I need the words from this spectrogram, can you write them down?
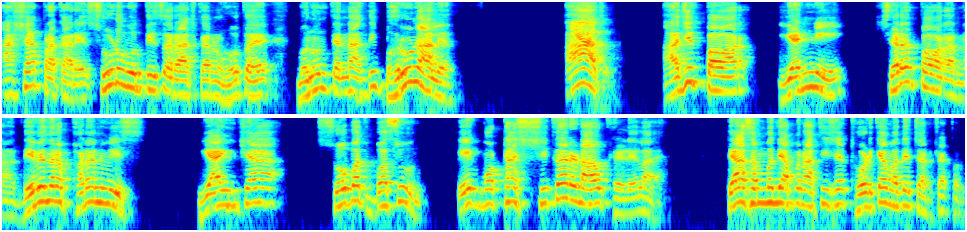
अशा प्रकारे सूडबुद्धीचं राजकारण होत आहे म्हणून त्यांना अगदी भरून आलं. आज अजित पवार यांनी शरद पवारांना देवेंद्र फडणवीस यांच्या सोबत बसून एक मोठा शिखर डाव खेळलेला आहे. त्यासंबंधी आपण अतिशय थोडक्यामध्ये चर्चा करू.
